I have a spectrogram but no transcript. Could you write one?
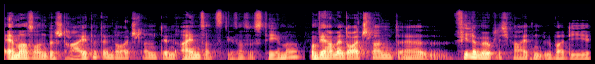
Amazon bestreitet in Deutschland den Einsatz dieser Systeme. Und wir haben in Deutschland äh, viele Möglichkeiten über die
